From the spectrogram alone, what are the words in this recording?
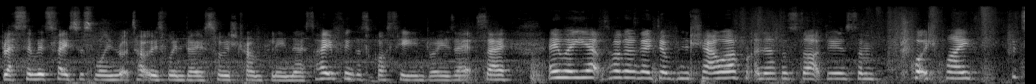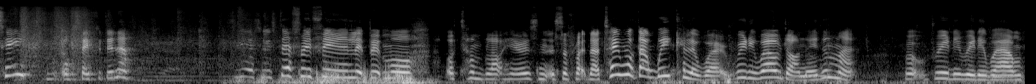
Bless him, his face this morning looked out his window, saw his trampoline there. So hopefully, fingers crossed, he enjoys it. So anyway, yep. So we're gonna go jump in the shower and then I can start doing some cottage pie for tea or say for dinner. Yeah, so it's definitely feeling a little bit more autumnal out here, isn't it? And stuff like that. Tell you what, that weed killer worked really well down there, didn't it? Really, really well.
